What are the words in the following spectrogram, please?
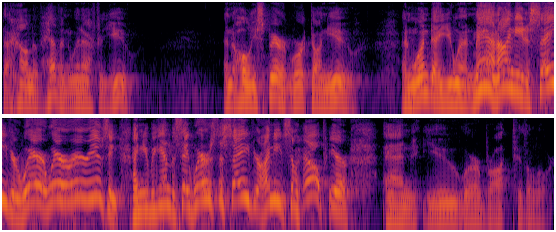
the hound of heaven, went after you. And the Holy Spirit worked on you And one day you went, Man, I need a Savior. Where, where, where is He? And you began to say, Where's the Savior? I need some help here. And you were brought to the Lord.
